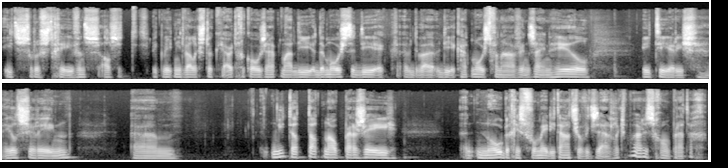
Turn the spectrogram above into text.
iets rustgevends. Als het, ik weet niet welk stukje uitgekozen heb, maar die, de mooiste die ik, die ik het mooist van haar vind, zijn heel etherisch, heel sereen. Um, niet dat dat nou per se nodig is voor meditatie of iets dergelijks, maar het is gewoon prettig.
